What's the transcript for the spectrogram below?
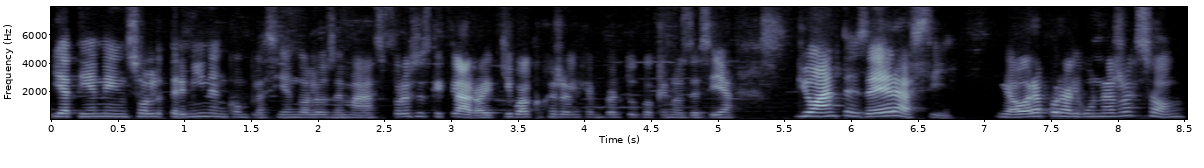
ya tienen, solo terminan complaciendo a los demás. Por eso es que, claro, aquí voy a coger el ejemplo del Tuco que nos decía, yo antes era así y ahora por alguna razón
